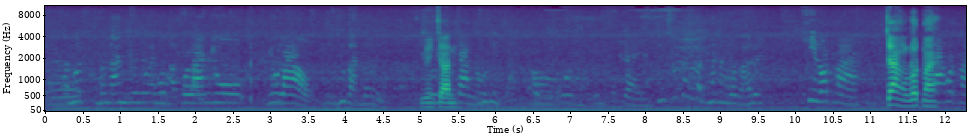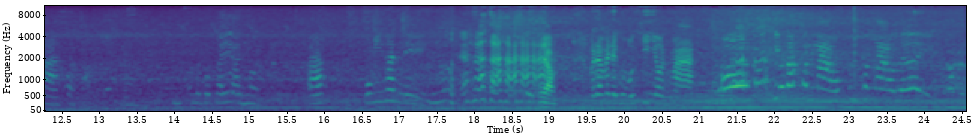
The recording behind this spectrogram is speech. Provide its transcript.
เออมันมันร้านอยู่อันนี้โบราณอยู่อยู่ลาวอยู่บ้านเลยล่ะเวียงจันทร์จันทร์เนอะอ๋อใจอะคือชุดมันมาทางเดียวกันเลยขี่รถมาจ้างรถมา จ้างรถมาแล้วก็ไปอันนี้อะกูมีเงินนี่ไม่ยังไม่ได้ไม่ได้คุณบุขี่ยนต์มา โอ้คิดว่าคนลาวคือคนลาวเลยก็คือ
